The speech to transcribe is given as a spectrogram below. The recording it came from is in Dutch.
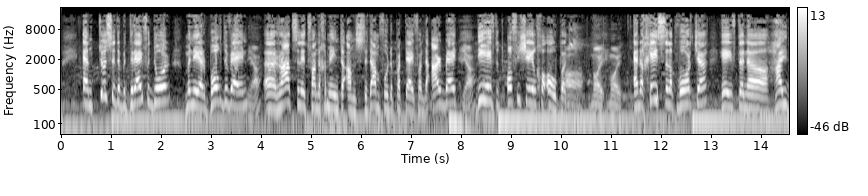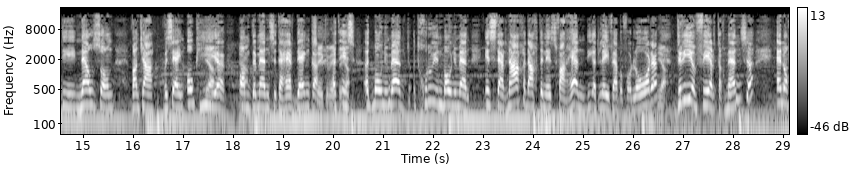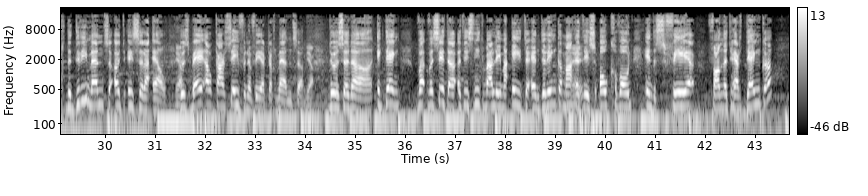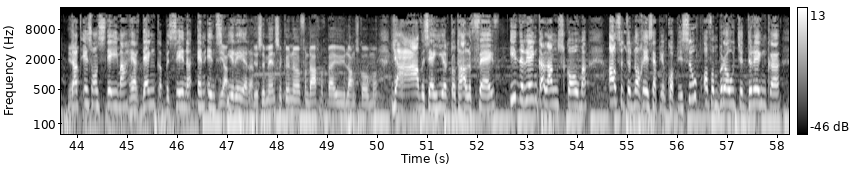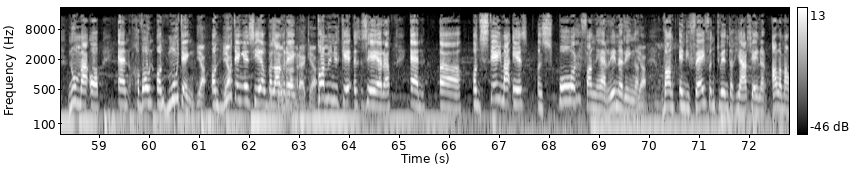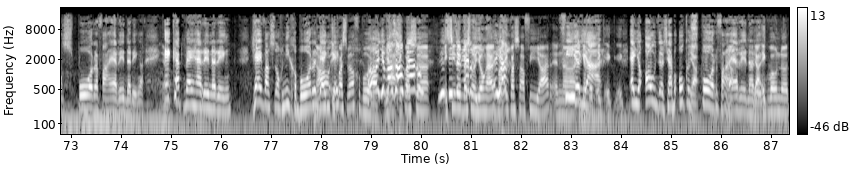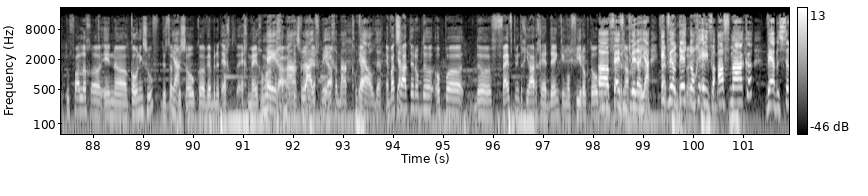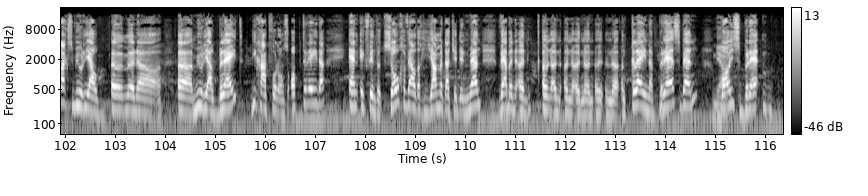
En tussen de bedrijven door, meneer Boldewijn, Ja. eh, raadslid van de gemeente Amsterdam voor de Partij van de Arbeid, Ja. die heeft het officieel geopend. Oh, mooi, mooi. En een geestelijk woordje heeft een eh, Heidi Nelson. Want ja, we zijn ook hier Ja, om de mensen te herdenken. Zeker weten, het is het monument, het groeiend monument, is ter nagedachtenis van hen die het leven hebben verloren. Ja. 43 mensen. En nog de drie mensen uit Israël. Dus bij elkaar 47 mensen. Ja. Dus eh, ik denk, we, we zitten, het is niet alleen maar eten en drinken, maar Nee. het is ook gewoon in de sfeer van het herdenken. Ja. Dat is ons thema, herdenken, bezinnen en inspireren. Ja. Dus de mensen kunnen vandaag nog bij u langskomen. Ja, we zijn hier tot half vijf. Iedereen kan langskomen. Als het er nog is, heb je een kopje soep of een broodje, drinken, noem maar op. En gewoon ontmoeting. Ja, Ontmoeting is heel belangrijk. belangrijk, ja. Communiceren. En eh, ons thema is een spoor van herinneringen. Ja. Want in die 25 jaar zijn er allemaal sporen van herinneringen. Ik heb mijn herinnering. Jij was nog niet geboren, nou, ik. ik was wel geboren. Oh, je Ja, was al ik was, wel- eh, Ik zie er best wel jong uit, Ja. maar ik was al vier jaar. En, eh, Vier ik heb jaar. Het, ik, ik, ik, En je ouders hebben ook een Ja. spoor van herinnering. Ja, ik woonde toevallig eh, in eh, Koningshoef. Dus dat is ook, eh, we hebben het echt, echt meegemaakt. Meegemaakt, live echt- meegemaakt. Geweldig. En wat staat er op de, op, eh, de 25-jarige herdenking op 4 oktober? Uh, Wat gaat er dan 25 jaar. gebeuren? Ik wil dit 25, nog even 25. afmaken. We hebben straks Muriel, uh, Muriel Blijt, die gaat voor ons optreden. En ik vind het zo geweldig jammer dat je dit bent. We hebben een, een, een, een, een, een, een kleine brass ben. Ja. Boys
